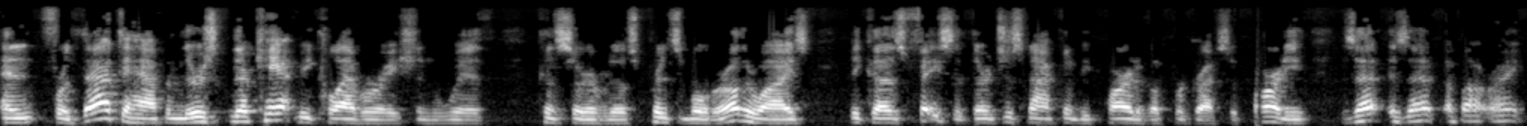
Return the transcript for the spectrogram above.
And for that to happen, there's there can't be collaboration with conservatives, principled or otherwise, because face it, they're just not going to be part of a progressive party. Is that is that about right?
